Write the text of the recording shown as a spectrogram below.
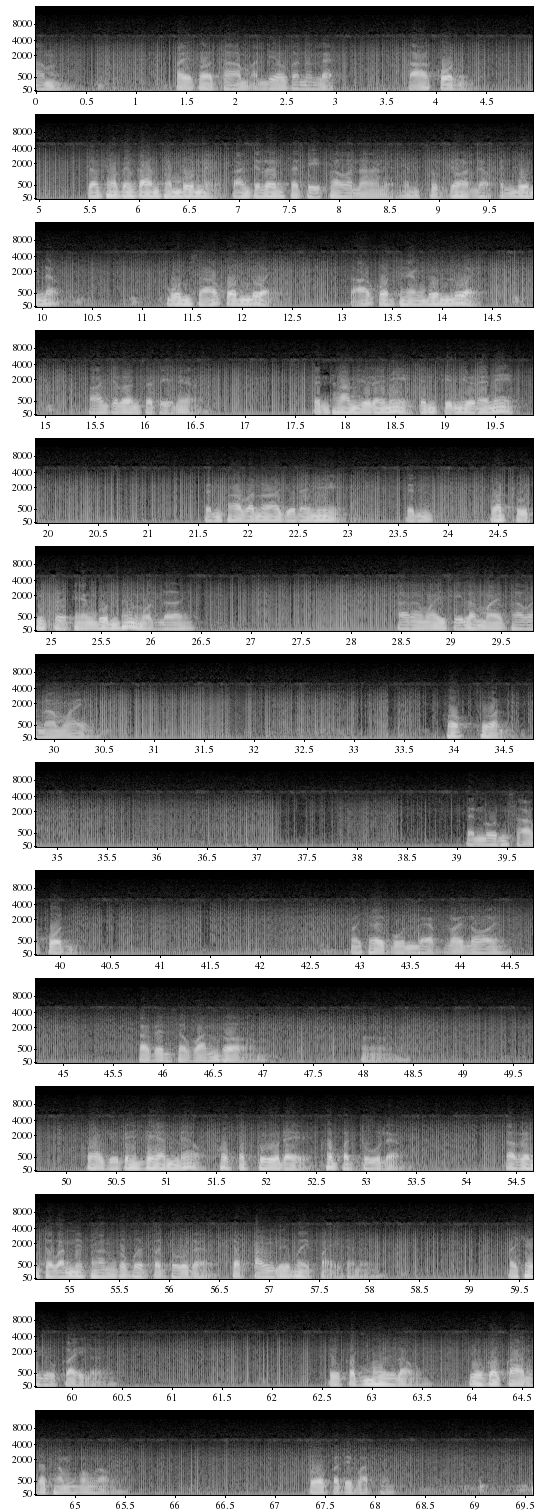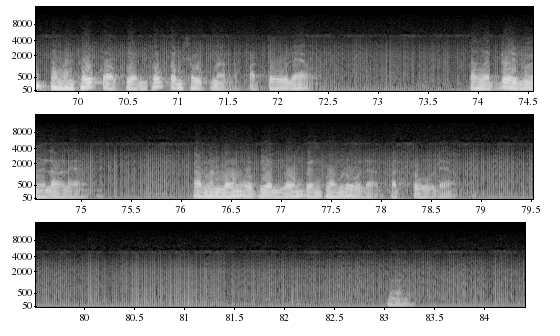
ำไปก็ตามอันเดียวกันนั่นแหละ สากล แล้วถ้าเป็นการทำบุญเนี่ย การเจริญสติภาวนาเนี่ย มันสุดยอดแล้วเป็นบุญแล้ว บุญสากลด้วย สากลแห่งบุญด้วย การเจริญสติเนี่ย เป็นธรรมอยู่ในนี่เป็นศีลอยู่ในนี่เป็นภาวนาอยู่ในนี่เป็นวัตถุที่เกิดแห่งบุญทั้งหมดเลยภารมัยศีลมัยภาวนามัยครบถ้วน เป็นบุญสากลไม่ใช่บุญแบบลอยๆ ถ้าเป็นสวรรค์ก็ก็อยู่ในแดนแล้ว เข้าประตูได้ เข้าประตูแล้ว ถ้าเป็นสวรรค์นิพพานก็เปิดประตูแล้ว จะไปหรือไม่ไปกันนะไม่ใช่อยู่ไกลเลย อยู่กับมือเรา อยู่กับการกระทำของเรา ตัวปฏิบัตินะ ถ้ามันทุกข์ก็เปลี่ยนทุกข์เป็นสุขนั่นประตูแล้วเปิดด้วยมือเราแล้วถ้ามันหลงก็เปลี่ยนหลงเป็นความรู้แล้วประตูแล้ว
